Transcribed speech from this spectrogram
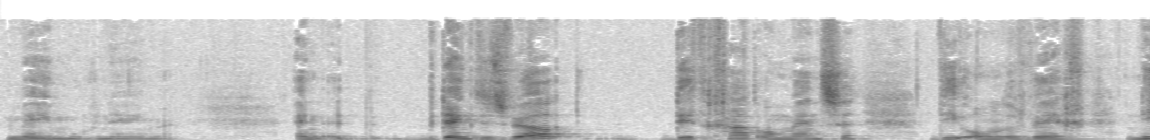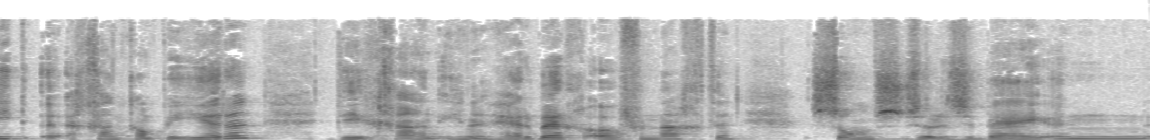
mee moet nemen. En bedenk dus wel, dit gaat om mensen die onderweg niet uh, gaan kamperen, die gaan in een herberg overnachten. Soms zullen ze bij een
